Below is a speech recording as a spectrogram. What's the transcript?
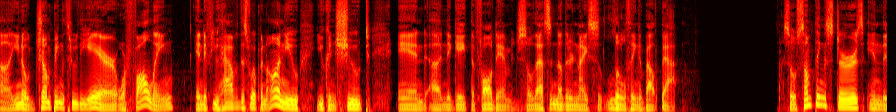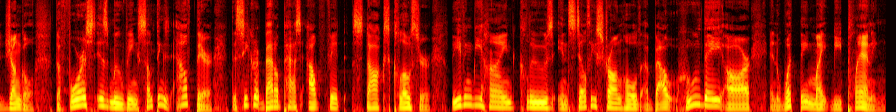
uh, you know jumping through the air or falling and if you have this weapon on you, you can shoot and uh, negate the fall damage. So that's another nice little thing about that. So something stirs in the jungle. The forest is moving, something's out there. The secret battle pass outfit stalks closer, leaving behind clues in stealthy stronghold about who they are and what they might be planning.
